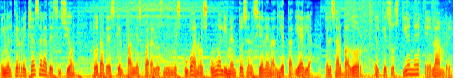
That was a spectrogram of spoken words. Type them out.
en el que rechaza la decisión, toda vez que el pan es para los niños cubanos un alimento esencial en la dieta diaria, el salvador, el que sostiene el hambre.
